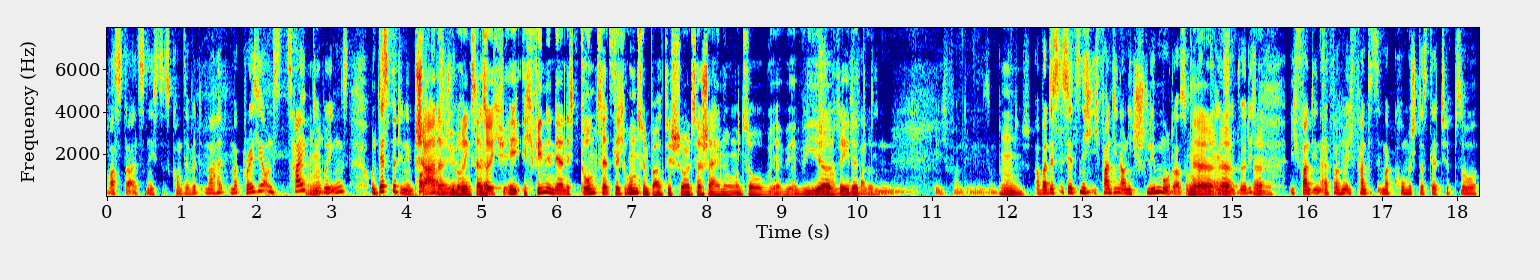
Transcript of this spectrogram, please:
was da als nächstes kommt. Er wird immer halt immer crazier und es zeigt übrigens, und das wird in dem Podcast Schade stehen. übrigens. Also Ja. ich, ich finde ihn ja nicht grundsätzlich unsympathisch so als Erscheinung und so, wie, wie er schon. redet. Ich fand ihn, ich fand ihn nie sympathisch. Aber das ist jetzt nicht, ich fand ihn auch nicht schlimm oder so, Ja, ja, ja. Ich fand ihn einfach nur, ich fand es immer komisch, dass der Typ so,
